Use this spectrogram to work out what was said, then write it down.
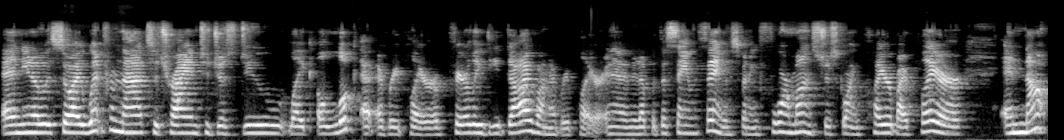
and you know so i went from that to trying to just do like a look at every player a fairly deep dive on every player. And I ended up with the same thing of spending four months just going player by player and not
